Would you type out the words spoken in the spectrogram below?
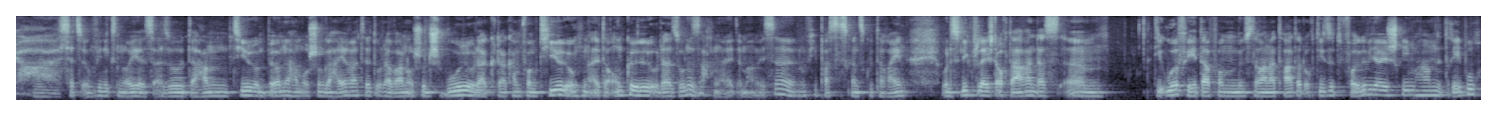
ja, ist jetzt irgendwie nichts Neues. Also da haben Thiel und Birne haben auch schon geheiratet oder waren auch schon schwul oder da kam vom Thiel irgendein alter Onkel oder so eine Sachen halt immer, weißt du? Irgendwie passt das ganz gut da rein. Und es liegt vielleicht auch daran, dass ähm, die Urväter vom Münsteraner Tatort auch diese Folge wieder geschrieben haben, ein Drehbuch.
